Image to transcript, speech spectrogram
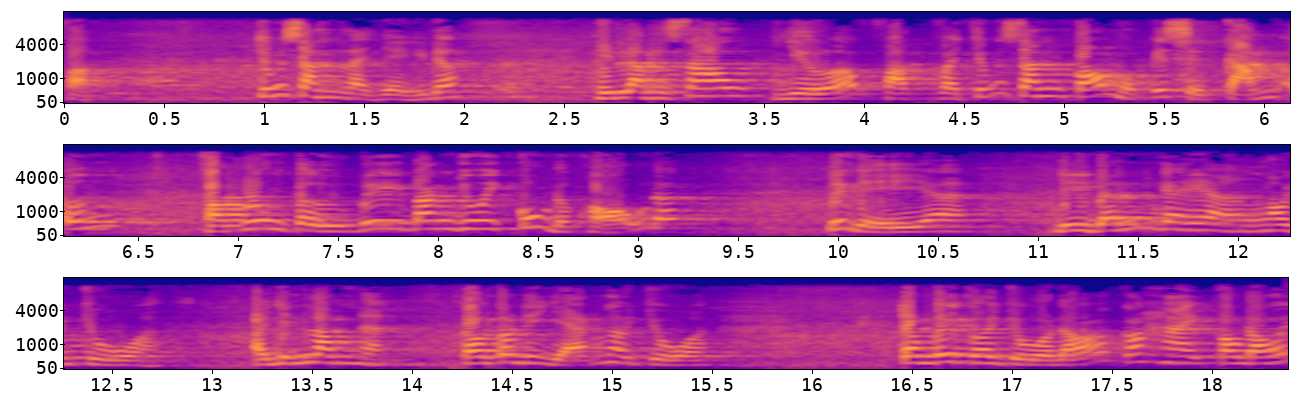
phật. Chúng sanh là vậy đó. Thì làm sao giữa Phật và chúng sanh có một cái sự cảm ứng? Phật luôn từ bi ban vui cứu được khổ đó. Quý vị à, đi đến cái à, ngôi chùa ở Vĩnh Long nè. Con có đi giảng ngôi chùa trong cái ngôi chùa đó có hai câu đối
